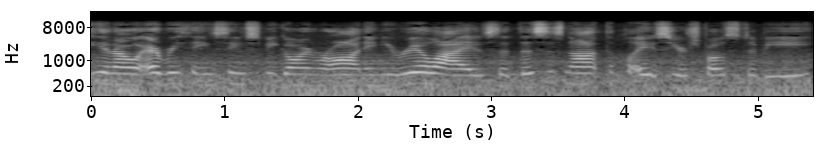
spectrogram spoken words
you know everything seems to be going wrong and you realize that this is not the place you're supposed to be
